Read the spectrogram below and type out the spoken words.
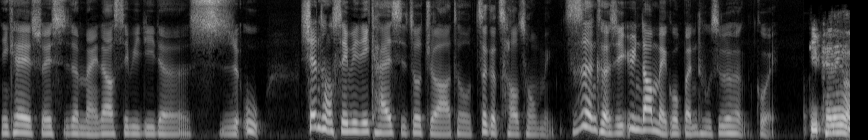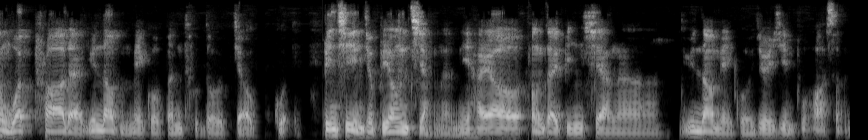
你可以随时的买到 CBD 的食物。先从 CBD 开始做 Gelato，这个超聪明，只是很可惜运到美国本土是不是很贵？Depending on what product，运到美国本土都比较贵。冰淇淋就不用讲了，你还要放在冰箱啊，运到美国就已经不划算了。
